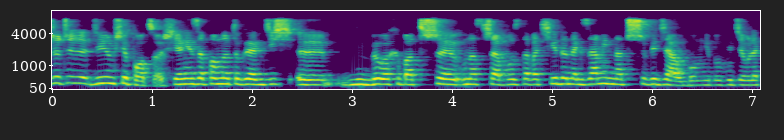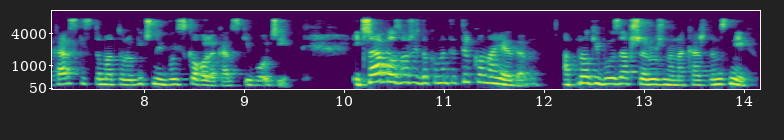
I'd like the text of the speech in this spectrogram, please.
rzeczy dzieją się po coś. Ja nie zapomnę tego, jak dziś y, były chyba trzy, u nas trzeba było zdawać jeden egzamin na trzy wydziały, bo mnie był wydział lekarski, stomatologiczny i wojskowo-lekarski w Łodzi. I trzeba było złożyć dokumenty tylko na jeden, a progi były zawsze różne na każdym z nich.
